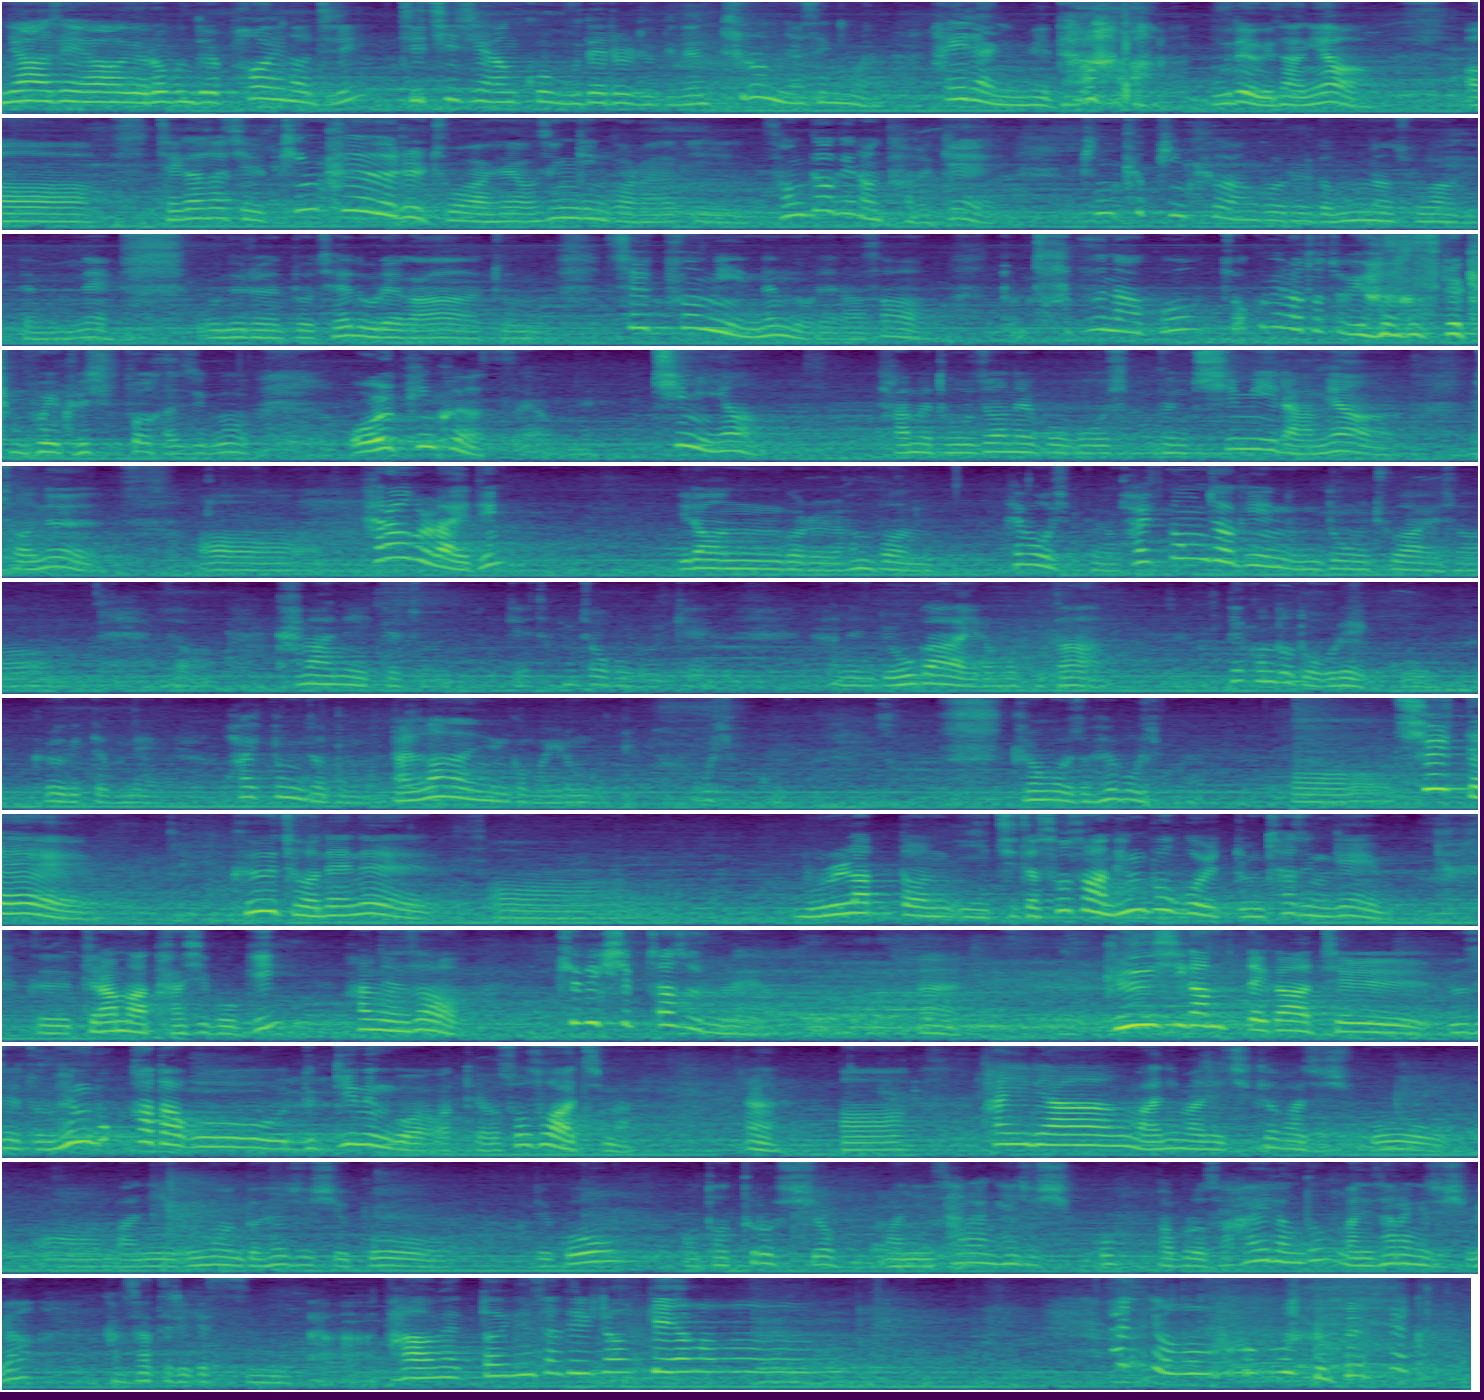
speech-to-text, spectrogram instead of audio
안녕하세요. 여러분들의 퍼에너지 지치지 않고 무대를 누비는 트롯 야생마 하이량입니다. 무대 의상이요. 어, 제가 사실 핑크를 좋아해요. 생긴 거랑 이 성격이랑 다르게 핑크 핑크한 거를 너무나 좋아하기 때문에 오늘은 또 제 노래가 좀 슬픔이 있는 노래라서 좀 차분하고 조금이라도 좀 여성스럽게 보이고 싶어가지고 올 핑크였어요. 네. 취미요. 다음에 도전해보고 싶은 취미라면 저는 어, 패러글라이딩 이런 거를 한번 해보고 싶어요. 활동적인 운동을 좋아해서 그래서 가만히 이렇게 좀 이렇게 정적으로 이렇게 하는 요가 이런 것보다 태권도도 오래 했고 그러기 때문에 활동적인 거, 날아다니는 거 막 이런 거 하고 싶고 그래서 그런 걸 좀 해보고 싶어요. 어, 쉴 때 그 전에는 어, 몰랐던 이 진짜 소소한 행복을 좀 찾은 게 그 드라마 다시 보기 하면서 큐빅 십자수를 해요. 예. 그 시간대가 제일 요새 좀 행복하다고 느끼는 것 같아요. 소소하지만. 예. 어, 하이량 많이 많이 지켜봐 주시고 어, 많이 응원도 해주시고 그리고 어, 더 트롯쇼 많이 사랑해 주시고 더불어서 하이량도 많이 사랑해 주시면 감사드리겠습니다. 다음에 또 인사드리러 올게요. 안녕.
